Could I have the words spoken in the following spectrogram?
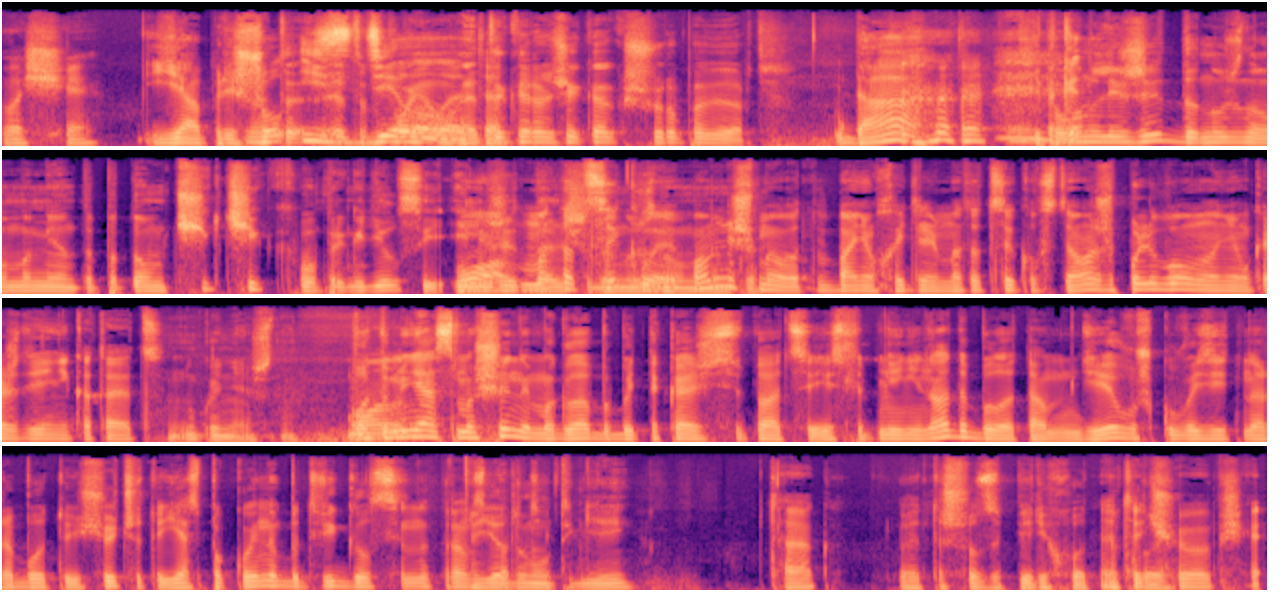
Вообще. я пришел Это- и это сделал понял. это. Это, короче, как шуруповерт. Да, Типа он лежит до нужного момента, потом чик-чик, его пригодился и О, лежит дальше до мотоциклы. нужного Помнишь, момента. мы вот в баню ходили мотоцикл стоял? Он же по-любому на нем каждый день не катается. Ну, конечно. Вот Он- у меня с машиной могла бы быть такая же ситуация. Если бы мне не надо было там девушку возить на работу, еще что-то, я спокойно бы двигался на транспорте. Я думал, ты гей. Так, Это что за переход это такой? что вообще?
